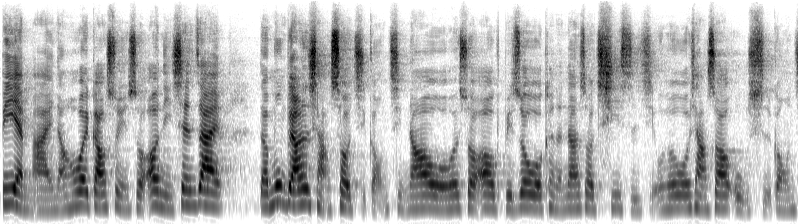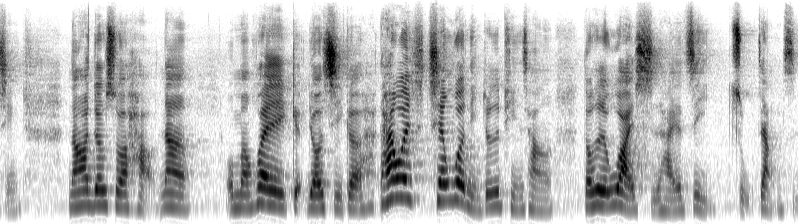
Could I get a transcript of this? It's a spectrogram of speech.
BMI，然后会告诉你说，哦，你现在的目标是想瘦几公斤？然后我会说，哦，比如说我可能那时候七十几，我说我想瘦五十公斤，然后就说好，那我们会有几个，他会先问你，就是平常都是外食还是自己煮这样子，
